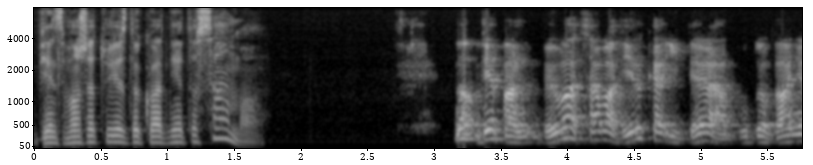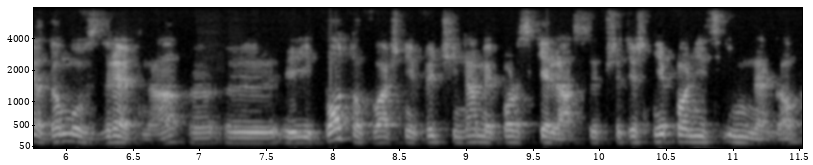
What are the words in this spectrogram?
Więc może tu jest dokładnie to samo. No wie pan, była cała wielka idea budowania domów z drewna yy, i po to właśnie wycinamy polskie lasy, przecież nie po nic innego.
